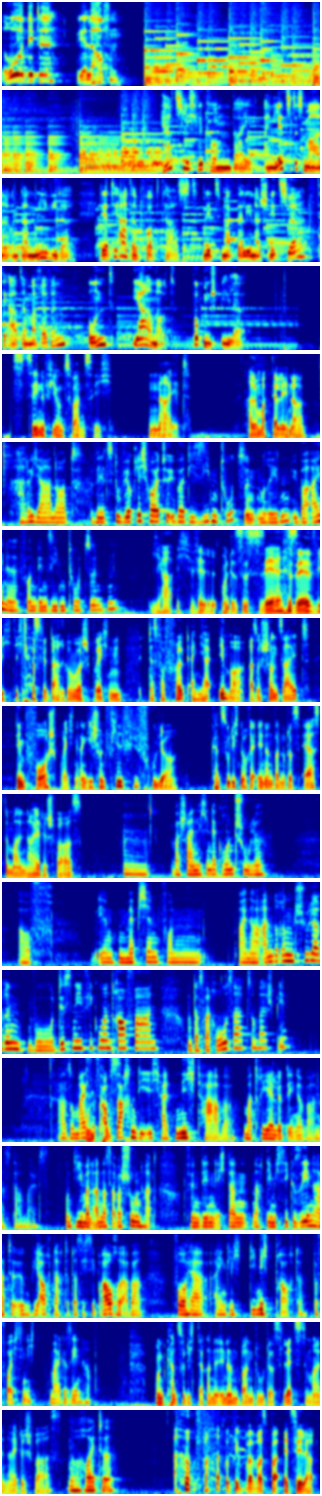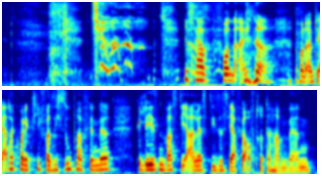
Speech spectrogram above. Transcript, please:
Ruhe bitte, wir laufen. Herzlich willkommen bei Ein letztes Mal und dann nie wieder, der Theaterpodcast mit Magdalena Schnitzler, Theatermacherin, und Jarnot, Puppenspieler. Szene 24. Neid. Hallo Magdalena. Hallo Janot, willst du wirklich heute über die sieben Todsünden reden? Über eine von den sieben Todsünden? Ja, ich will. Und es ist sehr, sehr wichtig, dass wir darüber mal sprechen. Das verfolgt ein ja immer, also schon seit dem Vorsprechen, eigentlich schon viel, viel früher. Kannst du dich noch erinnern, wann du das erste Mal neidisch warst? Mm, wahrscheinlich in der Grundschule. Auf irgendein Mäppchen von einer anderen Schülerin, wo Disney-Figuren drauf waren. Und das war rosa zum Beispiel. Also meistens auf Sachen, die ich halt nicht habe. Materielle Dinge waren es damals. Und jemand mhm. anders aber schon hat. Für den ich dann, nachdem ich sie gesehen hatte, irgendwie auch dachte, dass ich sie brauche, aber vorher eigentlich die nicht brauchte, bevor ich sie nicht mal gesehen habe. Und kannst du dich daran erinnern, wann du das letzte Mal neidisch warst? Oh, heute. okay, was war? Erzähle. Ich habe von einer, von einem Theaterkollektiv, was ich super finde, gelesen, was die alles dieses Jahr für Auftritte haben werden.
